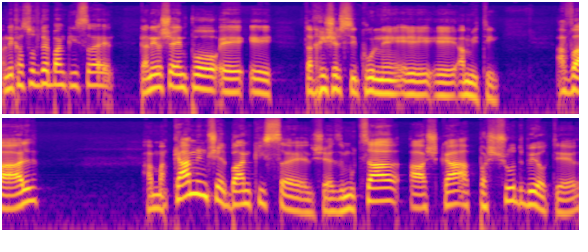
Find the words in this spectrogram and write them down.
אני חשוף לבנק ישראל. כנראה שאין פה אה, אה, תרחיש של סיכון אה, אה, אמיתי. אבל המכ"מים של בנק ישראל, שזה מוצר ההשקעה הפשוט ביותר,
